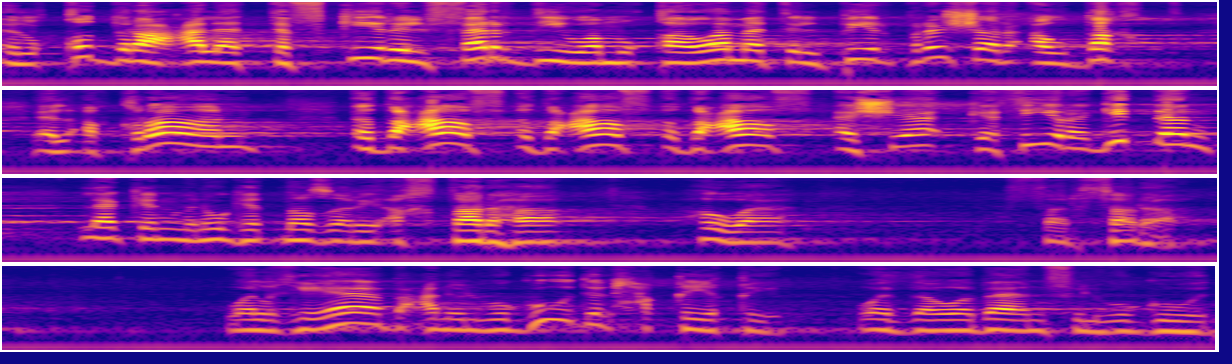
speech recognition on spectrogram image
القدرة على التفكير الفردي ومقاومة البير بريشر أو ضغط الأقران. إضعاف إضعاف إضعاف أشياء كثيرة جدا لكن من وجهة نظري أخطرها هو الثرثره والغياب عن الوجود الحقيقي والذوبان في الوجود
